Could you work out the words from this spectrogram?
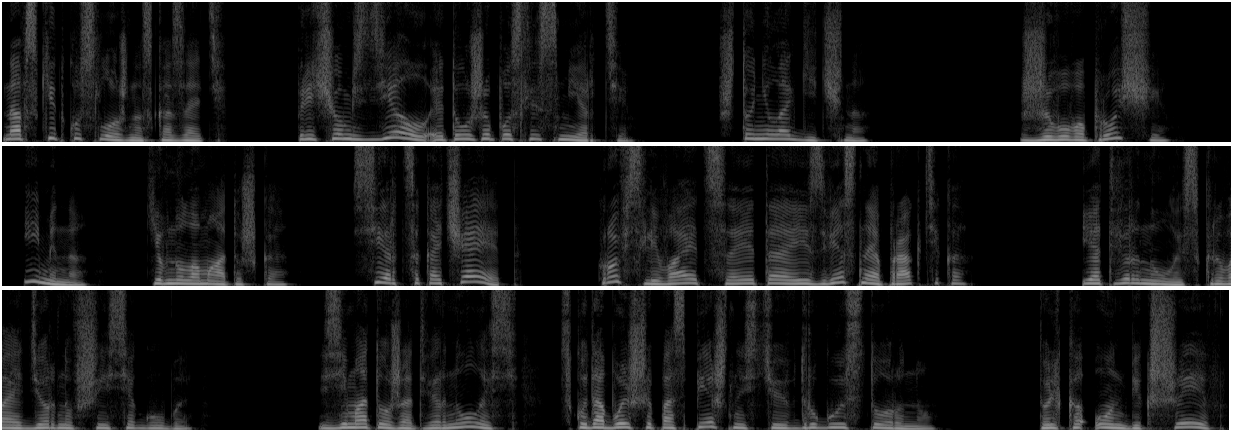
Навскидку сложно сказать. Причем сделал это уже после смерти. Что нелогично. «С живого проще?» «Именно», — кивнула матушка. «Сердце качает, кровь сливается, это известная практика». И отвернулась, скрывая дернувшиеся губы. Зима тоже отвернулась, с куда большей поспешностью и в другую сторону. Только он, Бекшеев,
